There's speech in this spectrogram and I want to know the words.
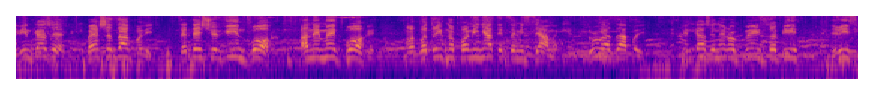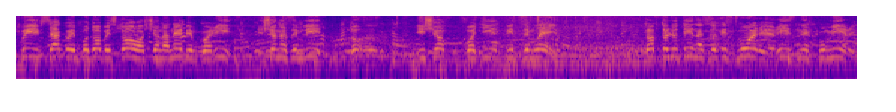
І він каже: перша заповідь це те, що він Бог, а не ми боги. Потрібно поміняти це місцями. Друга заповідь. Він каже: не роби собі різьби і всякої подоби з того, що на небі вгорі, і що на землі, то, і що в воді під землею. Тобто людина собі створює різних кумірів,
